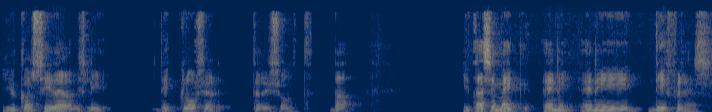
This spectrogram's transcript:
you consider, obviously, the closer the result. But it doesn't make any any difference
